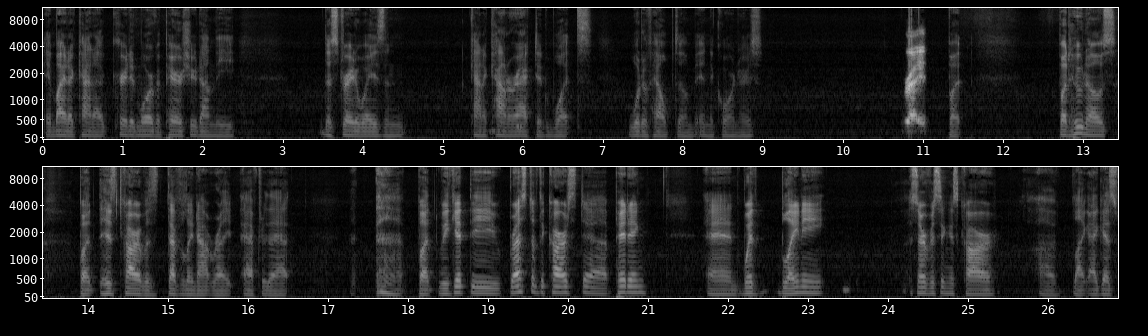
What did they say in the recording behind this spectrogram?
it might have kind of created more of a parachute on the the straightaways and kind of counteracted what would have helped them in the corners. Right. But but who knows? But his car was definitely not right after that. but we get the rest of the cars uh, pitting, and with Blaney servicing his car, uh, like I guess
